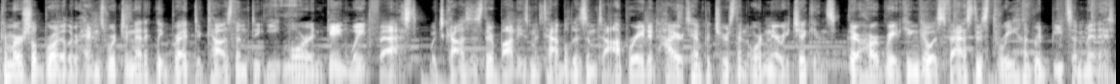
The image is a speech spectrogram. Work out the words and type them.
Commercial broiler hens were genetically bred to cause them to eat more and gain weight fast, which causes their body's metabolism to operate at higher temperatures than ordinary chickens. Their heart rate can go as fast as 300 beats a minute.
